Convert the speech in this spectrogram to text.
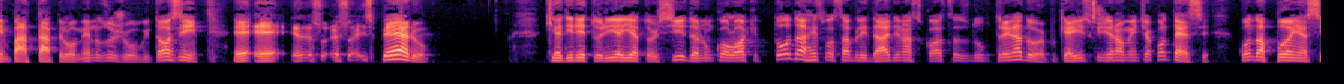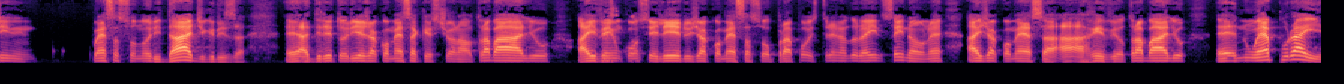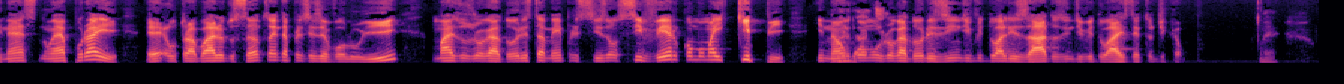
empatar pelo menos o jogo. Então, assim, é, é, eu, só, eu, só, espero que a diretoria e a torcida não coloque toda a responsabilidade nas costas do treinador, porque é isso que Sim. geralmente acontece. Quando apanha assim com essa sonoridade, Grisa, é, a diretoria já começa a questionar o trabalho, aí vem um conselheiro e já começa a soprar, pô, esse treinador aí, não sei não, né? Aí já começa a, a rever o trabalho. É, não é por aí, né? Não é por aí. É, o trabalho do Santos ainda precisa evoluir, mas os jogadores também precisam se ver como uma equipe e não Verdade. como jogadores individualizados, individuais dentro de campo. É.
